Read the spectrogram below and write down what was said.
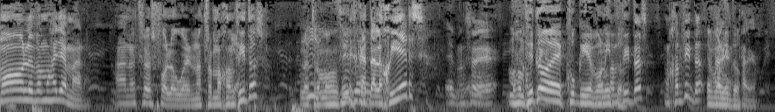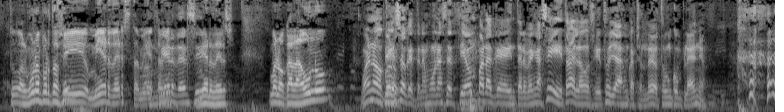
¿Cómo les vamos a llamar? A nuestros followers, nuestros mojoncitos, Nuestro mojoncito... catalogiers, no sé. Mojoncito es cookie, es bonito. Mojoncitos, mojoncitos. Es bonito. Está bien, está bien. ¿Tú, ¿Alguna aportación? Sí, mierders también está bien. Mierder, sí. Mierders. Bueno, cada uno... Bueno, que Bueno. eso, que tenemos una sección para que intervenga así y trae luego, si esto ya es un cachondeo, esto es un cumpleaños.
